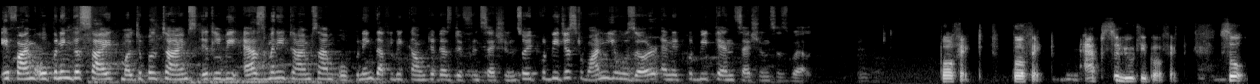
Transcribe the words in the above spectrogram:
if i'm opening the site multiple times it'll be as many times i'm opening that will be counted as different sessions. So it could be just one user and it could be 10 sessions as well. Perfect. Perfect. Absolutely perfect. So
